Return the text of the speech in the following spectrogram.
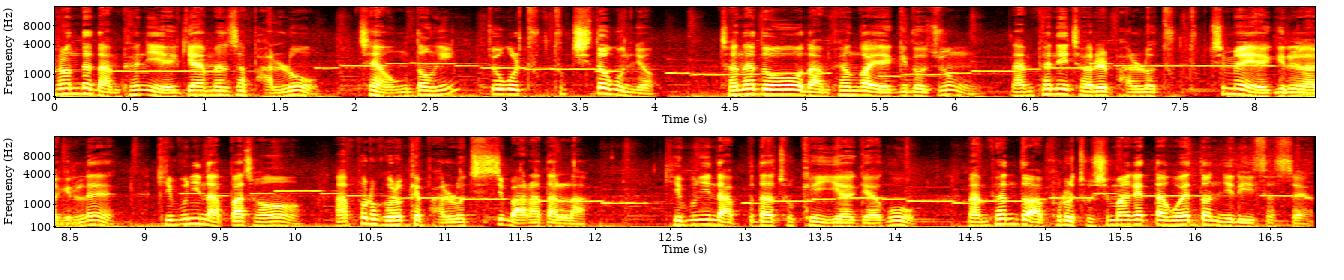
그런데 남편이 얘기하면서 발로 제 엉덩이 쪽을 툭툭 치더군요. 전에도 남편과 얘기 도중 남편이 저를 발로 툭툭 치며 얘기를 하길래 기분이 나빠서 앞으로 그렇게 발로 치지 말아달라. 기분이 나쁘다 좋게 이야기하고 남편도 앞으로 조심하겠다고 했던 일이 있었어요.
